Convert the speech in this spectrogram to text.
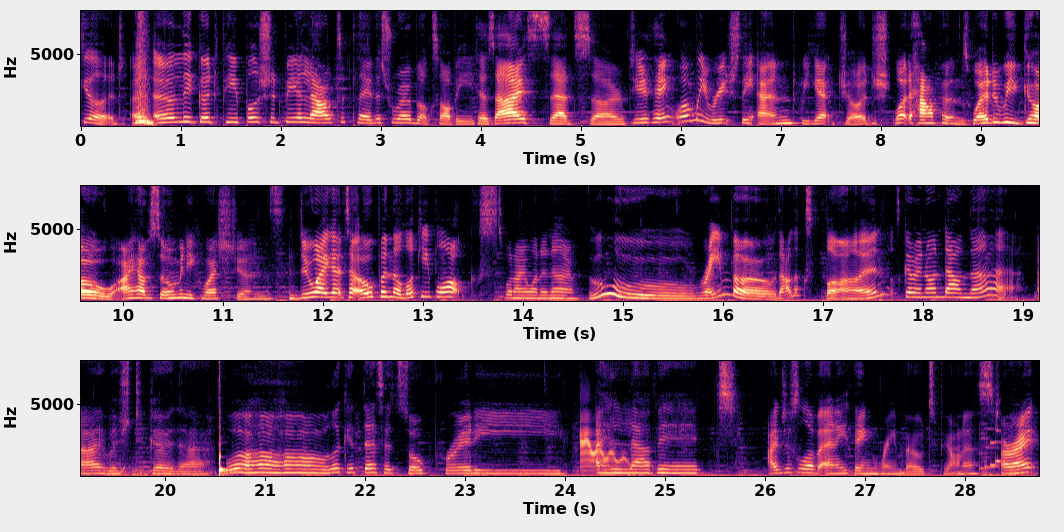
good. And only good people should be allowed to play this Roblox obby because I said so. Do you think when we reach the end, we get judged? What happens? Where do we go? I have so many questions. Do I get to open the lucky blocks? That's what I want to know. Ooh, rainbow. That looks fun. What's going on down there? I wish to go there. Whoa, look at this. It's so pretty. I love it. I just love anything rainbow, to be honest. All right,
